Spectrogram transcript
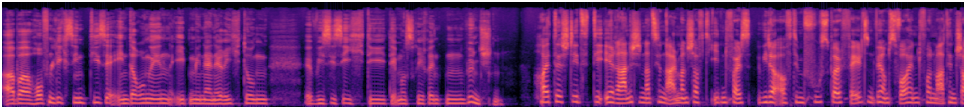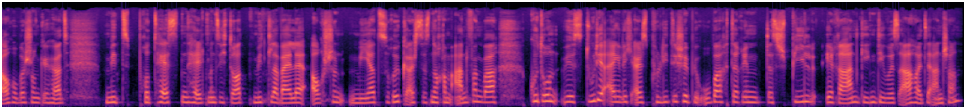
Aber hoffentlich sind diese Änderungen eben in eine Richtung, wie sie sich die Demonstrierenden wünschen. Heute steht die iranische Nationalmannschaft jedenfalls wieder auf dem Fußballfeld und wir haben es vorhin von Martin Schauhuber schon gehört. Mit Protesten hält man sich dort mittlerweile auch schon mehr zurück, als das noch am Anfang war. Gudrun, wirst du dir eigentlich als politische Beobachterin das Spiel Iran gegen die USA heute anschauen?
